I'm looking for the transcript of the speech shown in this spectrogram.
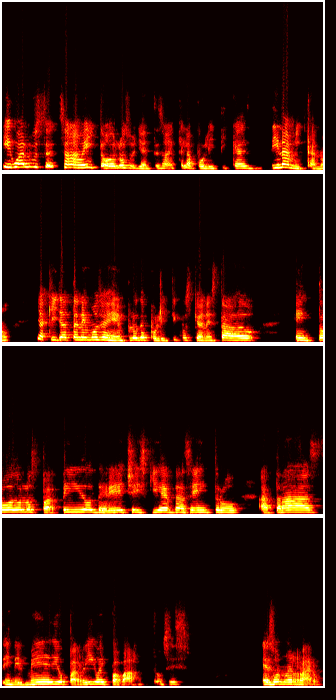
Igual usted sabe y todos los oyentes saben que la política es dinámica, ¿no? Y aquí ya tenemos ejemplos de políticos que han estado en todos los partidos, derecha, izquierda, centro, atrás, en el medio, para arriba y para abajo. Entonces, eso no es raro.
